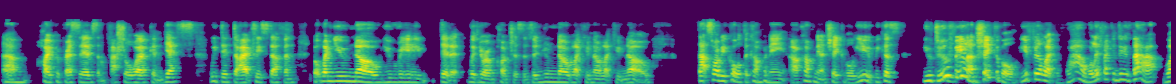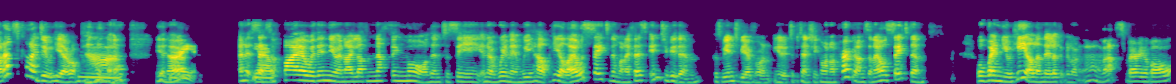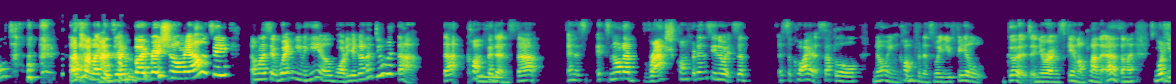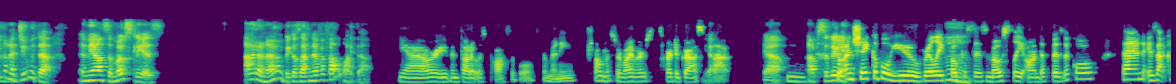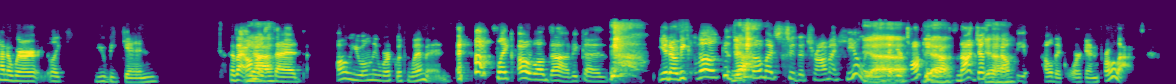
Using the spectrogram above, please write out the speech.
um, hypopressives and fascial work, and yes, we did dietary stuff. And but when you know, you really did it with your own consciousness, and you know, like you know, like you know. That's why we called the company our company Unshakeable You because you do feel unshakable. You feel like, wow, well, if I can do that, what else can I do here on yeah. you know? Right. And it yeah. sets a fire within you. And I love nothing more than to see, you know, women we help heal. I always say to them when I first interview them, because we interview everyone, you know, to potentially come on our programs, and I always say to them, well, when you heal, and they look at me like, oh, that's very bold. like a dim vibrational reality. And when I say, when you heal, what are you going to do with that? That mm. confidence, mm. that and it's it's not a rash confidence you know it's a it's a quiet subtle knowing mm. confidence where you feel good in your own skin on planet earth and I, so what are you going to mm. do with that and the answer mostly is i don't know because i've never felt like that yeah or even thought it was possible for many trauma survivors it's hard to grasp yeah. that yeah mm. absolutely so unshakeable you really mm. focuses mm. mostly on the physical then is that kind of where like you begin because I almost yeah. said, "Oh, you only work with women." I was like, "Oh, well, duh," because you know, because well, because yeah. there's so much to the trauma healing yeah. that you're talking about. It's not just about the pelvic organ prolapse,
